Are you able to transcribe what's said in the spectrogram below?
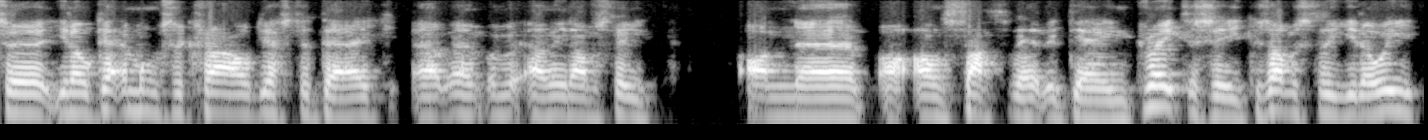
to you know get amongst the crowd yesterday. Uh, I mean, obviously on uh, on Saturday at the game, great to see because obviously, you know, he.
